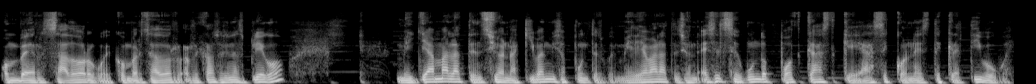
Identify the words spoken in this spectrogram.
conversador, güey, conversador Ricardo Salinas Pliego. Me llama la atención, aquí van mis apuntes, güey, me llama la atención. Es el segundo podcast que hace con este creativo, güey.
